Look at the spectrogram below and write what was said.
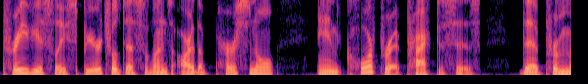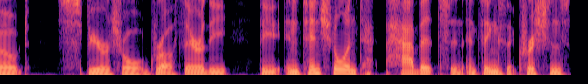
previously, spiritual disciplines are the personal and corporate practices that promote spiritual growth. They're the, the intentional habits and, and things that Christians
